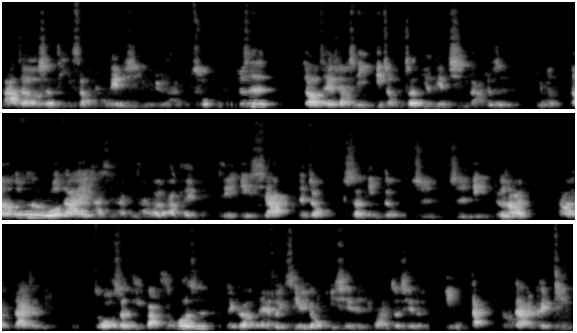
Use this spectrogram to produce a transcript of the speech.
他的身体扫描练习我觉得还不错，就是呃，这也算是一一种正念练习吧。就是你们呃，就是如果在一开始还不太会的话，可以听一下那种声音的指指引，就是他会他会带着你做身体放松，或者是那个 Netflix 也有一些关于这些的音带，然后大家就可以听，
